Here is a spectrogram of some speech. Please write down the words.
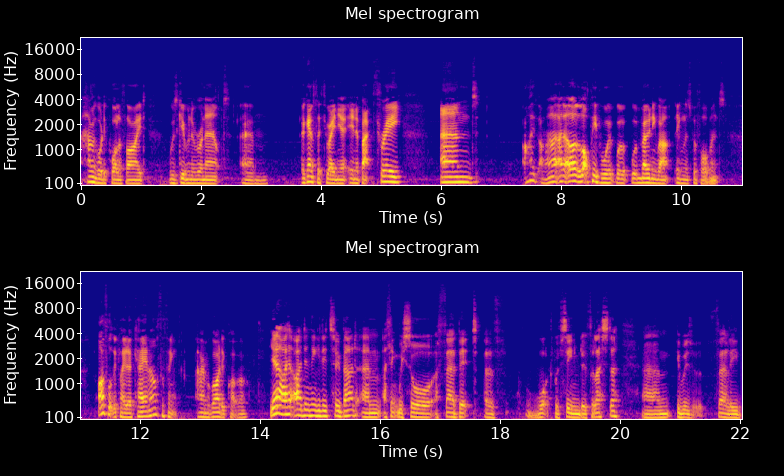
having already qualified, was given a run out um, against Lithuania in a back three and I, I, mean, I, a lot of people were, were, were, moaning about England's performance. I thought they played okay, and I also think Harry Maguire did quite well. Yeah, I, I didn't think he did too bad. Um, I think we saw a fair bit of what we've seen him do for Leicester. Um, he was fairly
